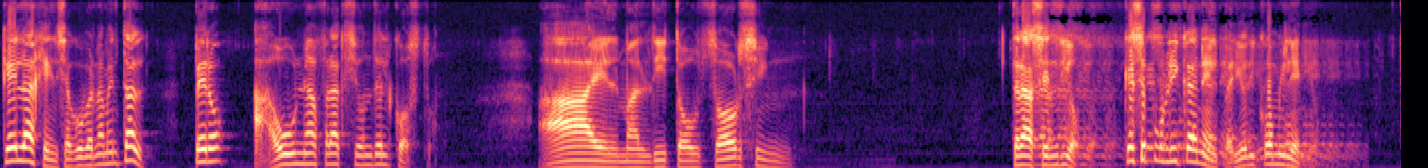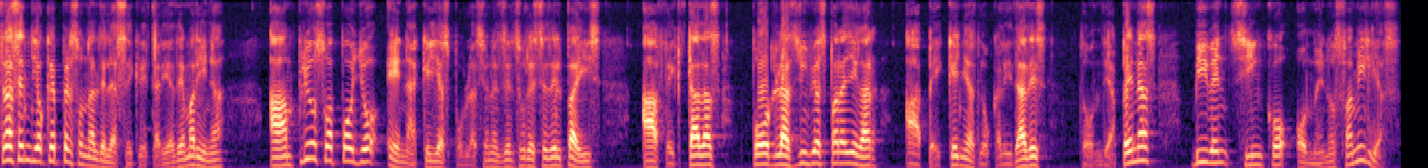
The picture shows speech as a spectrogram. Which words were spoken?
que la agencia gubernamental, pero a una fracción del costo. Ah, el maldito outsourcing. Trascendió, que se publica en el periódico Milenio. Trascendió que personal de la Secretaría de Marina amplió su apoyo en aquellas poblaciones del sureste del país afectadas por las lluvias para llegar a pequeñas localidades donde apenas viven cinco o menos familias.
